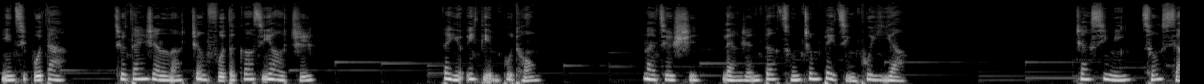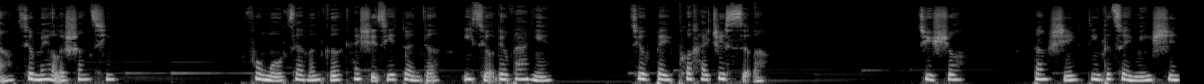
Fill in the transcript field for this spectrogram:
年纪不大，就担任了政府的高级要职，但有一点不同。那就是两人的从政背景不一样。张锡明从小就没有了双亲，父母在文革开始阶段的1968年就被迫害致死了。据说，当时定的罪名是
